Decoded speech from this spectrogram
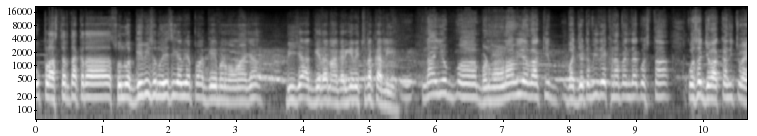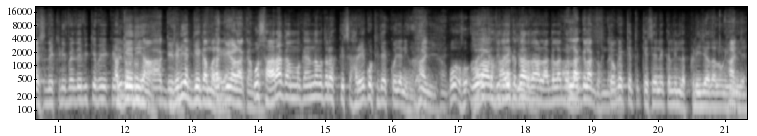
ਉਹ ਪਲਾਸਟਰ ਤੱਕ ਦਾ ਤੁਹਾਨੂੰ ਅੱਗੇ ਵੀ ਤੁਹਾਨੂੰ ਇਹ ਸੀਗਾ ਵੀ ਆਪਾਂ ਅੱਗੇ ਬਣਵਾਉਣਾ ਜਾਂ ਵੀ ਜਾਂ ਅੱਗੇ ਦਾ ਨਾ ਕਰੀਏ ਵਿੱਚੋਂ ਤੱਕ ਕਰ ਲਈਏ। ਨਾ ਇਹ ਬਣਵਾਉਣਾ ਵੀ ਆ ਬਾਕੀ ਬਜਟ ਵੀ ਦੇਖਣਾ ਪੈਂਦਾ ਕੁਛ ਤਾਂ। ਕੁਛ ਜਵਾਕਾਂ ਦੀ ਚੁਆਇਸ ਦੇਖਣੀ ਪੈਂਦੀ ਵੀ ਕਿਵੇਂ ਕਿਹੜੇ ਅੱਗੇ ਦੀ ਲੋਕ- ਹਾਂ ਅੱਗੇ ਜਿਹੜੀ ਅੱਗੇ ਕੰਮ ਰਹਿ ਅੱਗੇ। ਵਾਲਾ ਕੰਮ ਉਹ ਸਾਰਾ ਕੰਮ ਕਹਿਣ ਦਾ ਮਤਲਬ ਕਿਸ ਹਰੇਕ ਕੋਠੀ ਦਾ ਇੱਕੋ ਜਿਹਾ ਨਹੀਂ ਹੁੰਦਾ। ਹਾਂਜੀ, ਹਾਂਜੀ। ਉਹ ਉਹ ਹਰ ਇੱਕ ਹਰ ਇੱਕ ਘਰ ਦਾ ਅਲੱਗ-ਅਲੱਗ। ਅਲੱਗ-ਅਲੱਗ ਹੁੰਦਾ ਕਿਉਂਕਿ ਕਿਤ- ਕਿਸੇ ਨੇ ਇਕੱਲੀ ਲੱਕੜੀ ਜ਼ਿਆਦਾ ਲਾਉਣੀ ਹੁੰਦੀ ਹੈ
